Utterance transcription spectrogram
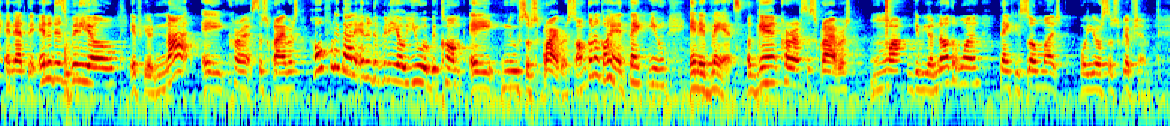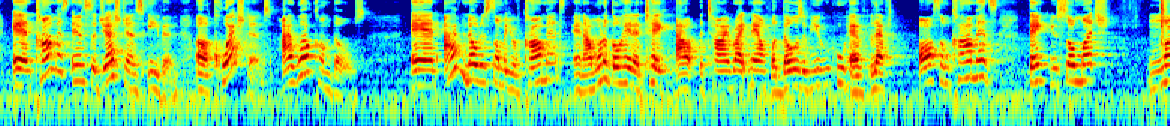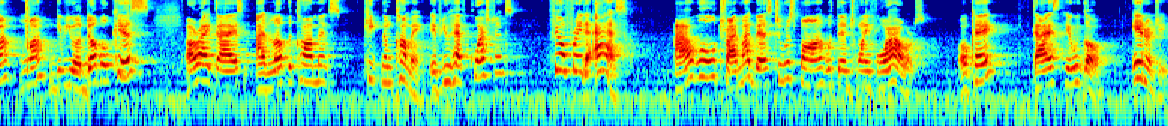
and at the end of this video, if you're not a current subscriber, hopefully by the end of the video, you will become a new subscriber. So I'm going to go ahead and thank you in advance. Again, current subscribers, mwah, give you another one. Thank you so much for your subscription and comments and suggestions even uh, questions i welcome those. And i've noticed some of your comments and i want to go ahead and take out the time right now for those of you who have left awesome comments. Thank you so much. Mwah, mwah. give you a double kiss. All right guys i love the comments. Keep them coming. If you have questions feel free to ask. I will try my best to respond within 24 hours okay Guys, here we go. Energy.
